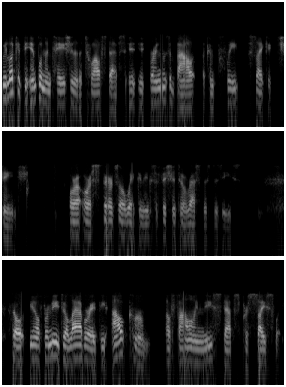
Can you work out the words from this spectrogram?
we look at the implementation of the 12 steps, it, it brings about a complete psychic change or, or a spiritual awakening sufficient to arrest this disease. So, you know, for me to elaborate, the outcome of following these steps precisely,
